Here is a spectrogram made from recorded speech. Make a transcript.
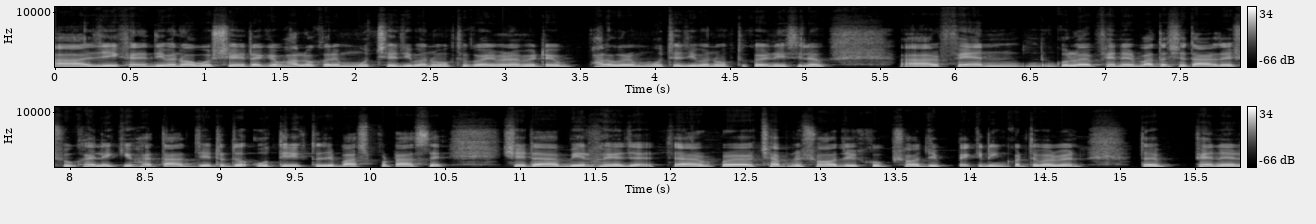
আর যেখানে দেবেন অবশ্যই এটাকে ভালো করে মুছে জীবাণুমুক্ত করে নেবেন। আমি এটাকে ভালো করে মুছে জীবাণুমুক্ত করে নিয়েছিলাম। আর ফ্যানগুলো ফ্যানের বাতাসে তাড়াতাড়ি শুকাইলে কী হয়? তার যেটাতে অতিরিক্ত যে বাষ্পটা আছে, সেটা বের হয়ে যায়। তারপরে হচ্ছে আপনি সহজেই, খুব সহজেই প্যাকেটিং করতে পারবেন। তো ফ্যানের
